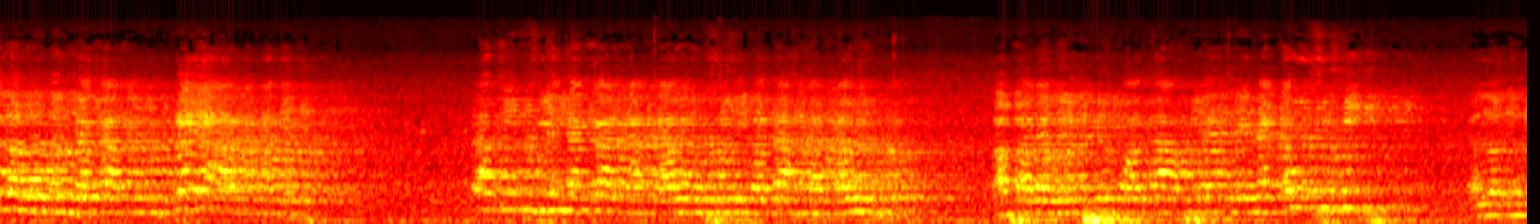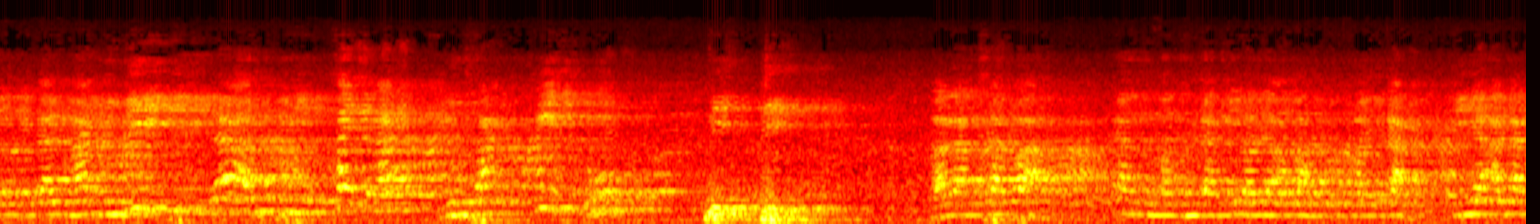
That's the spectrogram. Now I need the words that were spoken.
kalau dengan zakat ini kaya orang Aceh tapi zakat tak tahu fiqh ibadah tak tahu apalagi fiqh puasa fiqh tak tahu fiqh kalau ini kita maju di la yudi khairan yufaqihu fiqh Barang siapa yang menghendaki oleh Allah untuk kebaikan, dia akan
